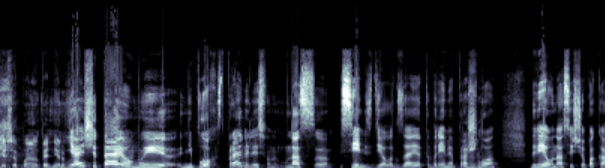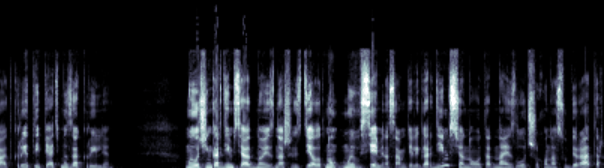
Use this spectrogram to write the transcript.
Я все понял, 5 дней работаете. я считаю, мы неплохо справились. У нас 7 сделок за это время прошло. Две у нас еще пока открыты, 5 мы закрыли. Мы очень гордимся одной из наших сделок. Ну, мы всеми на самом деле гордимся, но вот одна из лучших у нас Убератор.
